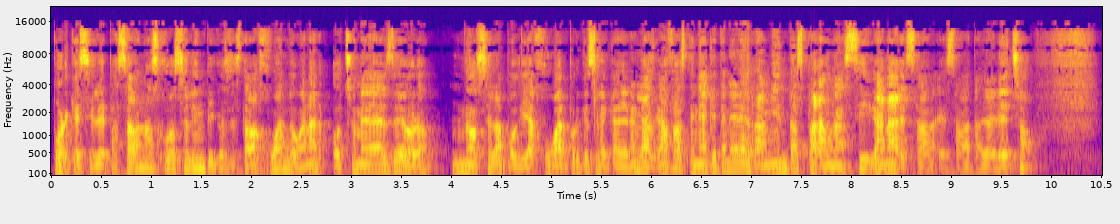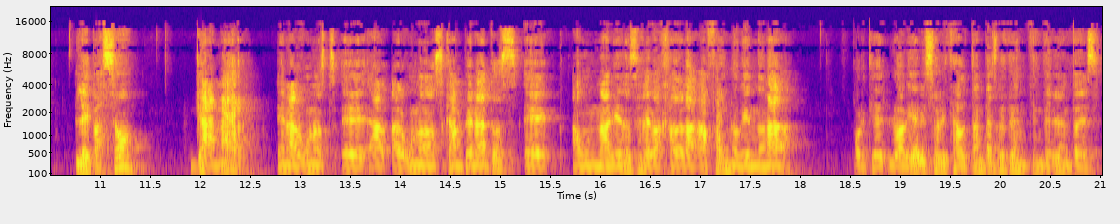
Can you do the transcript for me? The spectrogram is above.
porque si le pasaban los Juegos Olímpicos, estaba jugando a ganar ocho medallas de oro, no se la podía jugar porque se le cayeran las gafas. Tenía que tener herramientas para aún así ganar esa, esa batalla. Y de hecho, le pasó ganar en algunos, eh, algunos campeonatos, eh, aún habiéndosele bajado la gafa y no viendo nada. Porque lo había visualizado tantas veces en tu interior, entonces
